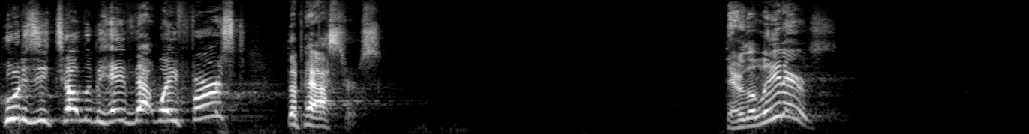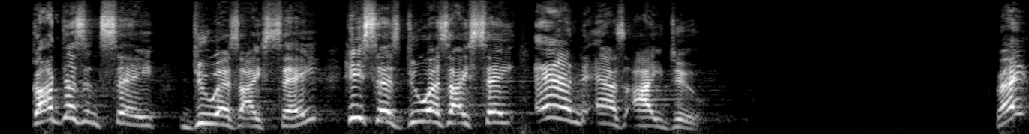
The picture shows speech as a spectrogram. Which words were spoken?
who does he tell to behave that way first? The pastors. They're the leaders. God doesn't say, do as I say. He says, do as I say and as I do. Right?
